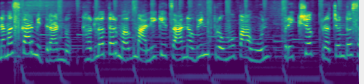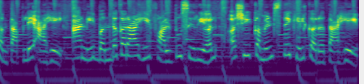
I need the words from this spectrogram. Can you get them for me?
नमस्कार मित्रांनो ठरलं तर मग मालिकेचा नवीन प्रोमो पाहून प्रेक्षक प्रचंड संतापले आहे आणि बंद करा ही फालतू सिरियल अशी कमेंट्स देखील करत आहे.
